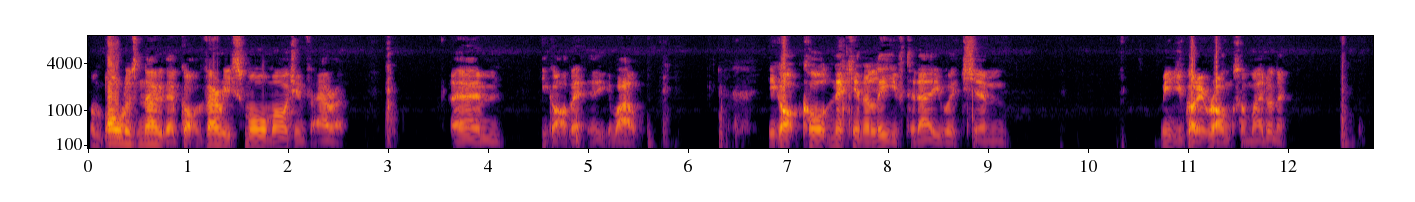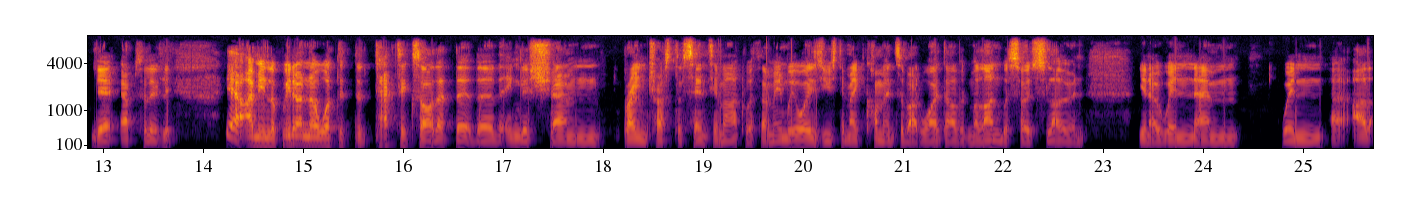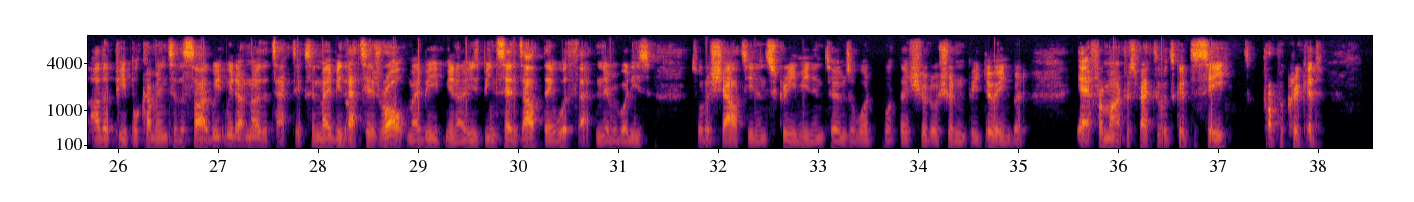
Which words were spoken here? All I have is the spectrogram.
And bowlers know they've got a very small margin for error. Um, he got a bit well. He got caught nicking a leave today, which um, means you've got it wrong somewhere, doesn't it? Yeah, absolutely. Yeah, I mean, look, we don't know what the, the tactics are that the the, the English um, brain trust have sent him out with. I mean, we always used to make comments about why David Malan was so slow, and you know when um, when uh, other people come into the side, we, we don't know the tactics, and maybe that's his role. Maybe you know he's been sent out there with that, and everybody's sort of shouting and screaming in terms of what what they should or shouldn't be doing. But yeah, from my perspective, it's good to see it's proper cricket.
